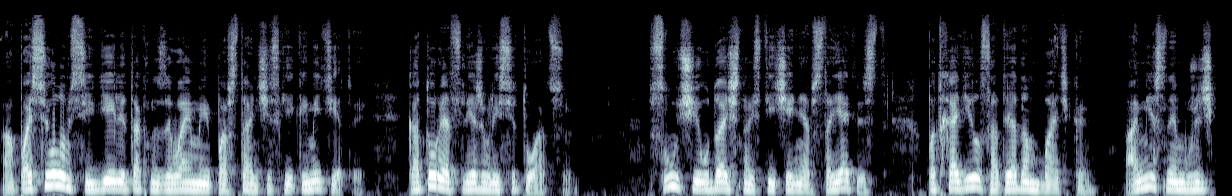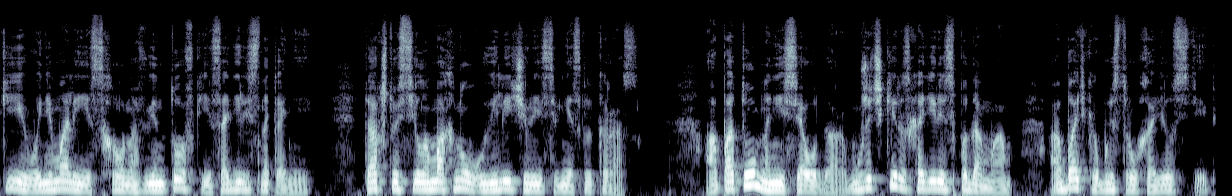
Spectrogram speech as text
А по селам сидели так называемые повстанческие комитеты, которые отслеживали ситуацию. В случае удачного стечения обстоятельств подходил с отрядом «Батька», а местные мужички вынимали из схронов винтовки и садились на коней, так что сила Махно увеличивались в несколько раз. А потом, нанеся удар, мужички расходились по домам, а батька быстро уходил в степь.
